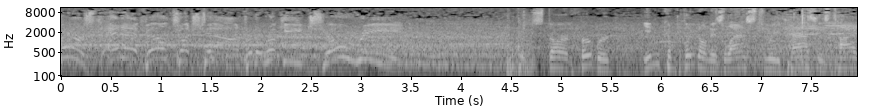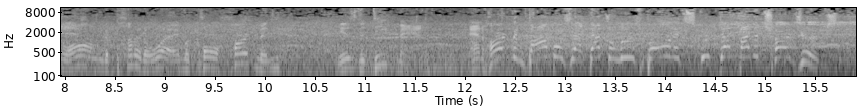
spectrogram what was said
First NFL touchdown for the rookie Joe Reed. Start Herbert incomplete on his last three passes. Ty Long to punt it away. Mecole Hardman is the deep man. And Hardman bobbles that. That's a loose ball, and it's scooped up by the Chargers.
